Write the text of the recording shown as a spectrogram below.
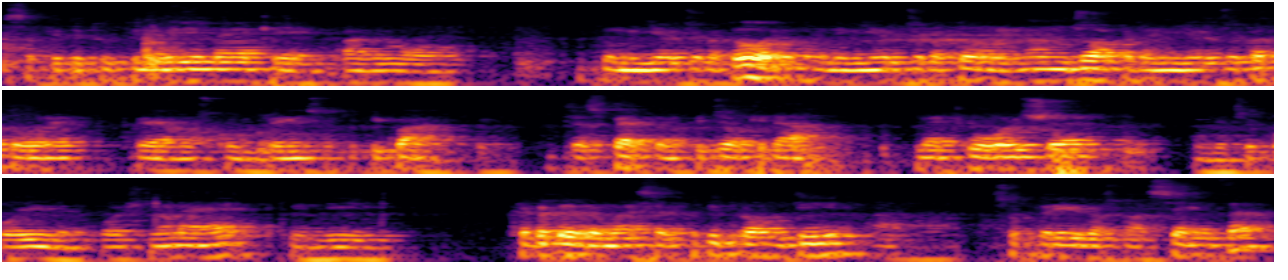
sapete tutti noi di me che quando il tuo miglior giocatore, uno dei migliori giocatori, non gioca del miglior giocatore, crea uno scompenso a tutti quanti. Tutti si aspettano che giochi da Matt Walsh, invece poi Matt Walsh non è, quindi credo che dovremmo essere tutti pronti a sopperire la sua assenza,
